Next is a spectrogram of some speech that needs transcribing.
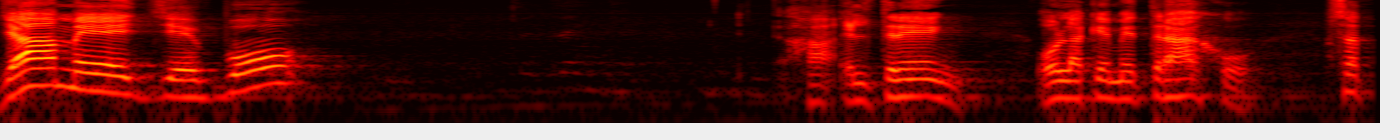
Ya me llevó el tren o la que me trajo. O sea,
